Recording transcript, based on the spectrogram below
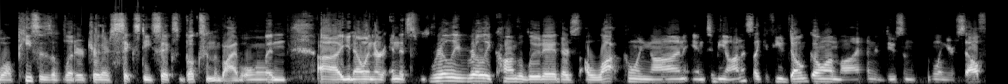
well pieces of literature. There's 66 books in the Bible, and uh, you know, and, and it's really really convoluted. There's a lot going on, and to be honest, like if you don't go online and do some googling yourself,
